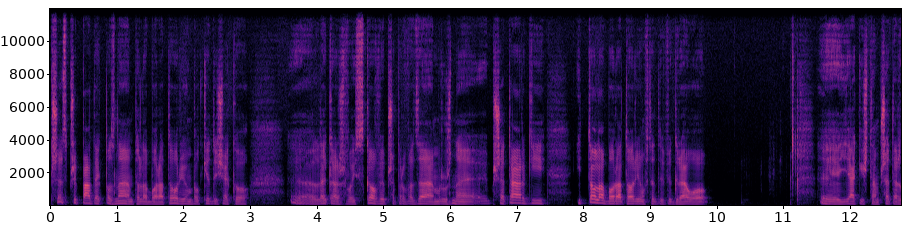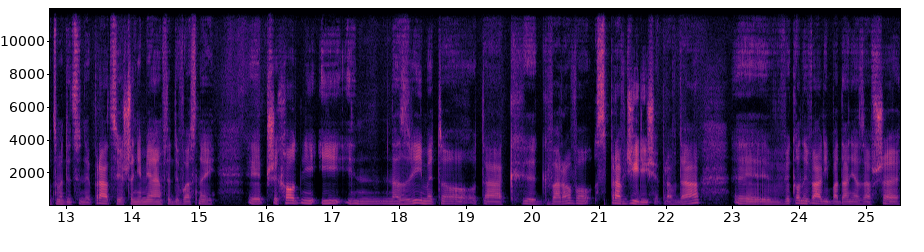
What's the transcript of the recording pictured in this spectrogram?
Przez przypadek poznałem to laboratorium, bo kiedyś jako lekarz wojskowy, przeprowadzałem różne przetargi i to laboratorium wtedy wygrało jakiś tam przetarg z medycyny pracy, jeszcze nie miałem wtedy własnej y, przychodni i nazwijmy to tak gwarowo, sprawdzili się, prawda? Y, wykonywali badania zawsze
